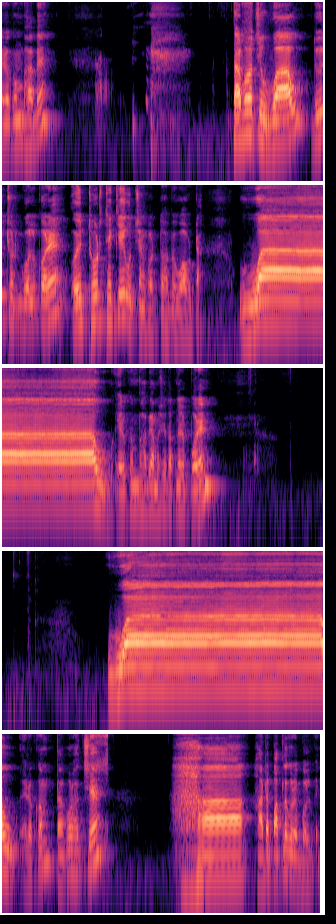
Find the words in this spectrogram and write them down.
এরকমভাবে তারপর হচ্ছে ওয়াও, দুই ঠোঁট গোল করে ওই ঠোঁট থেকে উচ্চারণ করতে হবে ওয়াওটা। ওয়াও। এরকমভাবে আমার সাথে আপনারা পড়েন। ওয়াও। এরকম। তারপর হচ্ছে হা, হাটা পাতলা করে বলবেন।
